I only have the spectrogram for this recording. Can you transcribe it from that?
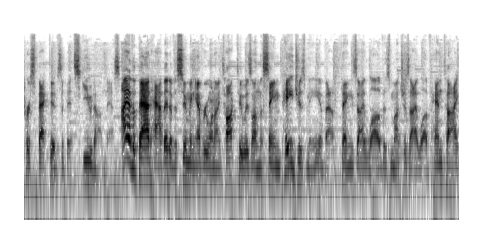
perspective's a bit skewed on this. I have a bad habit of assuming everyone I talk to is on the same page as me about things I love as much as I love hentai,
